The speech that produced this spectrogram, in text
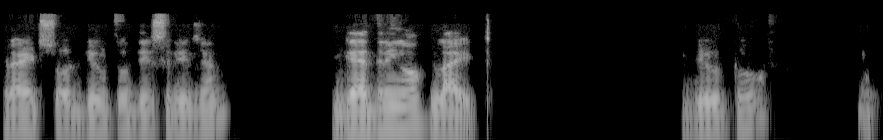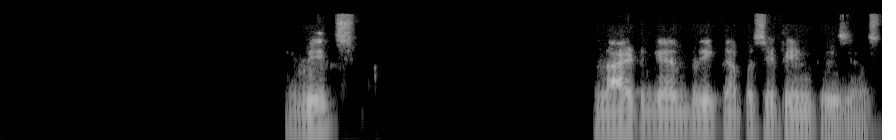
Right so due to this reason gathering of light due to which light gathering capacity increases.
